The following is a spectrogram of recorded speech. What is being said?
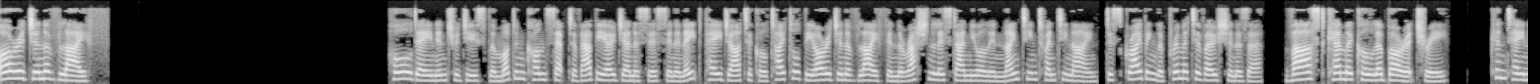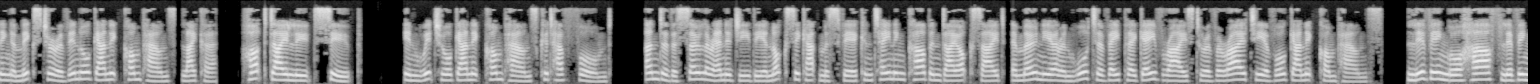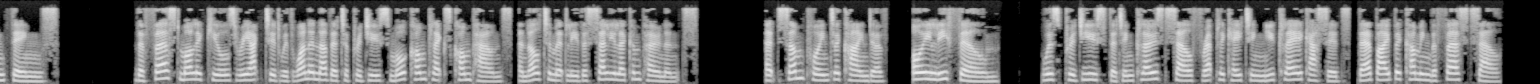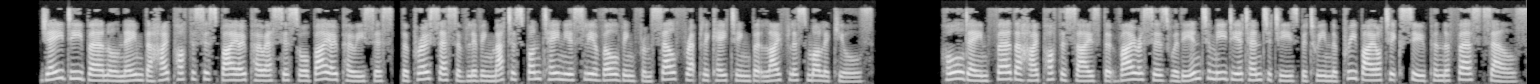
Origin of life Haldane introduced the modern concept of abiogenesis in an eight-page article titled The Origin of Life in the Rationalist Annual in 1929, describing the primitive ocean as a vast chemical laboratory containing a mixture of inorganic compounds, like a hot dilute soup, in which organic compounds could have formed. Under the solar energy the anoxic atmosphere containing carbon dioxide, ammonia and water vapor gave rise to a variety of organic compounds, living or half-living things. The first molecules reacted with one another to produce more complex compounds, and ultimately the cellular components. At some point a kind of oily film was produced that enclosed self-replicating nucleic acids, thereby becoming the first cell. J. D. Bernal named the hypothesis biopoiesis or biopoesis, the process of living matter spontaneously evolving from self-replicating but lifeless molecules. Haldane further hypothesized that viruses were the intermediate entities between the prebiotic soup and the first cells.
